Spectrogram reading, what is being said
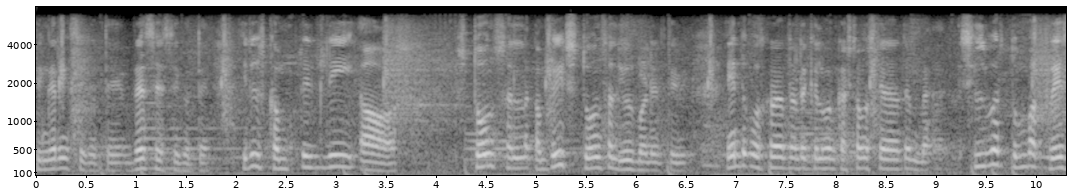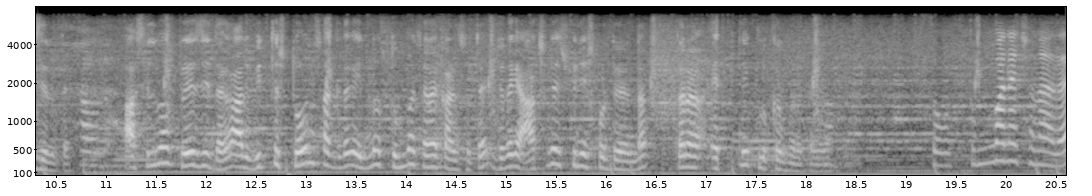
ಫಿಂಗರಿಂಗ್ ಸಿಗುತ್ತೆ ಬ್ರೇಸ್ಲೆಟ್ ಸಿಗುತ್ತೆ. ಇದು ಕಂಪ್ಲೀಟ್ಲಿ ಸ್ಟೋನ್ಸ್ ಎಲ್ಲ ಕಂಪ್ಲೀಟ್ ಸ್ಟೋನ್ಸ್ ಅಲ್ಲಿ ಯೂಸ್ ಮಾಡಿರ್ತೀವಿ. ಏನಕ್ಕೋಸ್ಕರ ಅಂತಂದರೆ ಕೆಲವೊಂದು ಕಸ್ಟಮರ್ಸ್ ಏನಾಗುತ್ತೆ ಸಿಲ್ವರ್ ತುಂಬ ಕ್ರೇಜ್ ಇರುತ್ತೆ. ಆ ಸಿಲ್ವರ್ ಕ್ರೇಜ್ ಇದ್ದಾಗ ಅದು ವಿತ್ ಸ್ಟೋನ್ಸ್ ಹಾಕಿದಾಗ ಇನ್ನೂ ತುಂಬ ಚೆನ್ನಾಗಿ ಕಾಣಿಸುತ್ತೆ. ಜೊತೆಗೆ ಆಕ್ಸಿಡೈಸ್ ಫಿನಿಶ್ ಕೊಟ್ಟಿರೋದ್ರಿಂದ ಥರ ಎತ್ನಿಕ್ ಲುಕ್ಕಾಗಿ ಬರುತ್ತೆ ಸೊ ತುಂಬಾನೇ ಚೆನ್ನಾಗಿದೆ.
